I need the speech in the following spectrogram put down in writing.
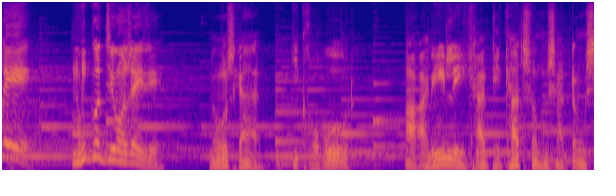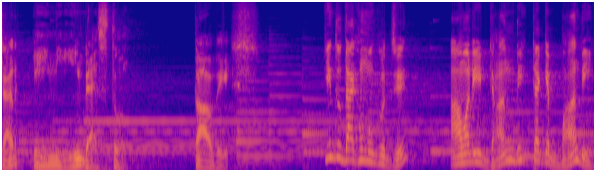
আরে মুখুজ্জি মশাই যে। নমস্কার, কি খবর? আরে লেখা টেখা সংসার টংসার এই নিয়েই ব্যস্ত। তা বেশ। কিন্তু দেখো মুখুজ্জি আমার এই ডান দিকটাকে বাঁ দিক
